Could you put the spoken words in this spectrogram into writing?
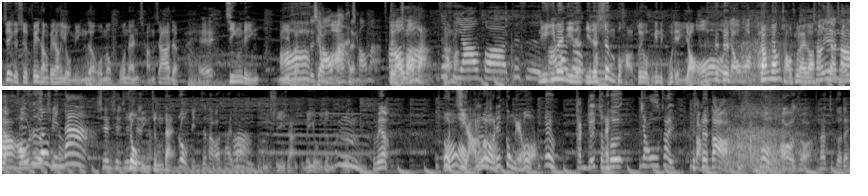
这个是非常非常有名的，我们湖南长沙的哎，金陵米啊粉。这叫炒马，麻粉。炒马。对，炒炒马，这是。腰花，这是你因为你的你的肾不好，所以我们给你补点腰。哦，腰花。刚刚炒出来的哦，尝一下，尝一下。好热情啊！饼蛋，谢谢谢谢。肉饼蒸蛋，肉饼蒸蛋哦，太棒你吃一下，没有任何嗯的。，怎么样？哦，假了，我跟你讲的哦。哎呦，感觉整个腰在长大，哦，好好吃啊！那这个呢？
